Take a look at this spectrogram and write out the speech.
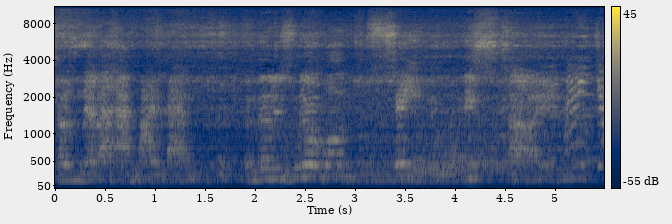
shall never have my lamp, and there is no one to save you this time.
